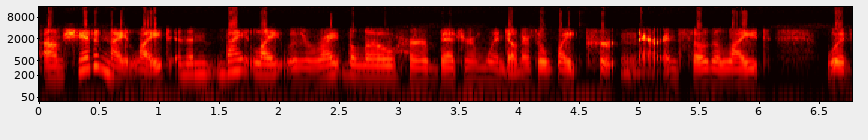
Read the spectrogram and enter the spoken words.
um, she had a nightlight, and the nightlight was right below her bedroom window. And there's a white curtain there, and so the light would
